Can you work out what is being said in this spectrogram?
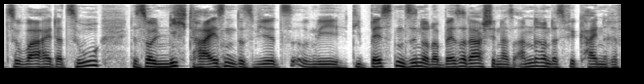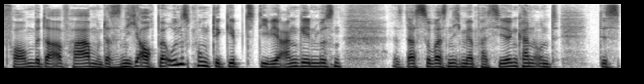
zur Wahrheit dazu, das soll nicht heißen, dass wir jetzt irgendwie die Besten sind oder besser dastehen als andere und dass wir keinen Reformbedarf haben und dass es nicht auch bei uns Punkte gibt, die wir angehen müssen, also dass sowas nicht mehr passieren kann. Und das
